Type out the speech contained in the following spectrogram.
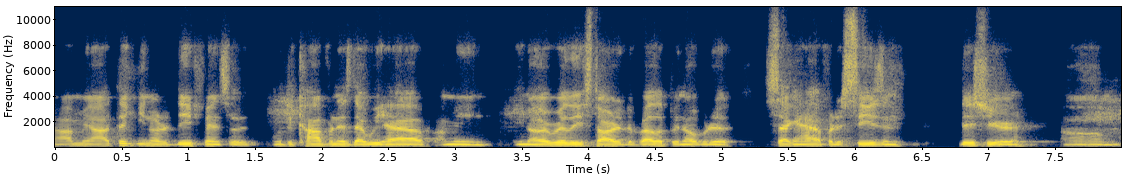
i mean i think you know the defense uh, with the confidence that we have i mean you know it really started developing over the second half of the season this year um,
